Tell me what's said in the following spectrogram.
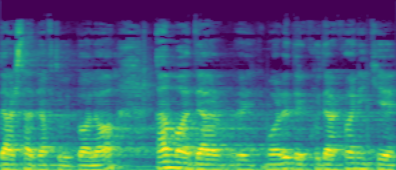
درصد رفته بود بالا. اما در مورد کودکانی که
